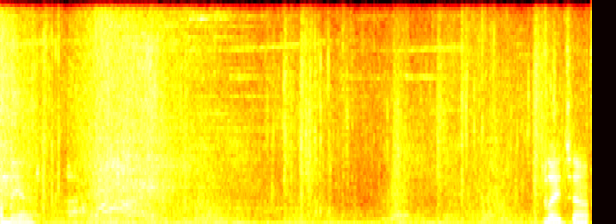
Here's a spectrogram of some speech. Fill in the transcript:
On the end. Blades out.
